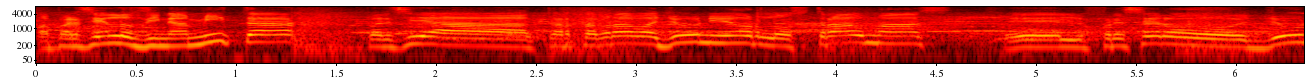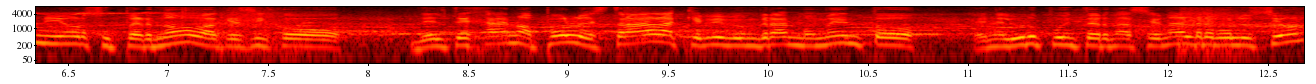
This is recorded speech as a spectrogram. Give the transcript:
Aparecían los Dinamita, aparecía Carta Brava Junior, los Traumas, el Fresero Junior, Supernova, que es hijo del Tejano, Apolo Estrada, que vive un gran momento en el Grupo Internacional Revolución.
